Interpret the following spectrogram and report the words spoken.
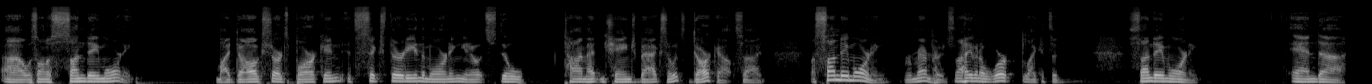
Uh, it was on a Sunday morning. My dog starts barking. It's six thirty in the morning. You know, it's still time hadn't changed back, so it's dark outside. A Sunday morning. Remember, it's not even a work like it's a Sunday morning. And uh,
